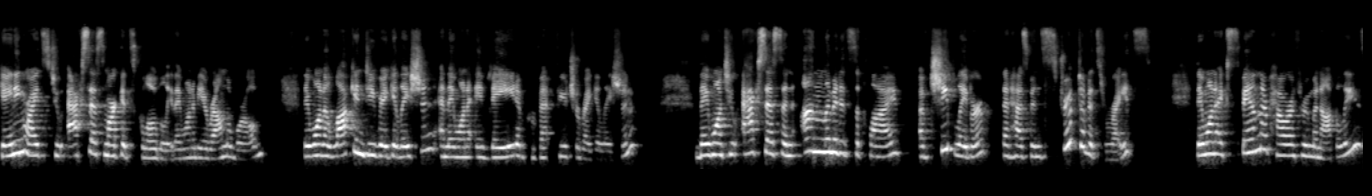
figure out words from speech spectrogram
gaining rights to access markets globally. They want to be around the world. They want to lock in deregulation and they want to evade and prevent future regulation. They want to access an unlimited supply of cheap labor that has been stripped of its rights. They want to expand their power through monopolies.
